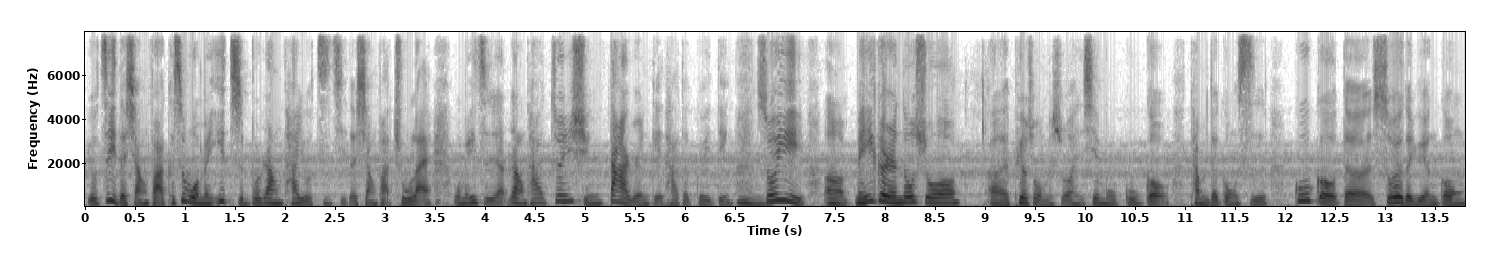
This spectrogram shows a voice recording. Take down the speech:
有自己的想法，可是我们一直不让他有自己的想法出来，我们一直要让他遵循大人给他的规定。嗯，所以呃，每一个人都说。呃，譬如说，我们说很羡慕 Google 他们的公司，Google 的所有的员工，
